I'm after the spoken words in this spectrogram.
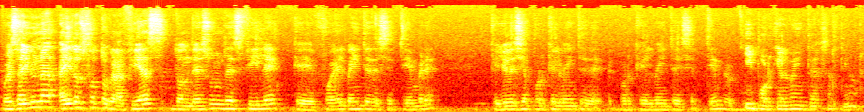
Pues hay una, hay dos fotografías donde es un desfile que fue el 20 de septiembre, que yo decía, ¿por qué el 20 de, por qué el 20 de septiembre? ¿Y por qué el 20 de septiembre?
